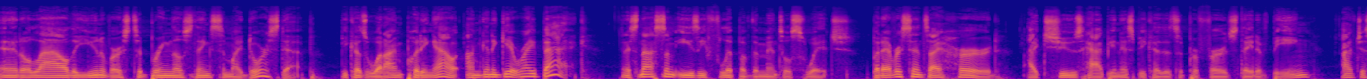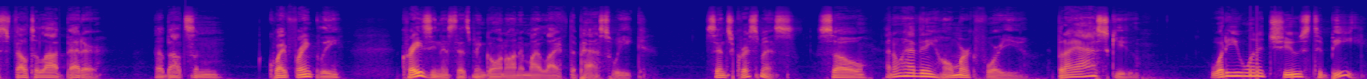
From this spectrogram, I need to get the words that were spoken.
And it'll allow the universe to bring those things to my doorstep because what I'm putting out, I'm going to get right back. And it's not some easy flip of the mental switch. But ever since I heard I choose happiness because it's a preferred state of being, I've just felt a lot better about some, quite frankly, craziness that's been going on in my life the past week since Christmas. So I don't have any homework for you, but I ask you, what do you want to choose to be?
